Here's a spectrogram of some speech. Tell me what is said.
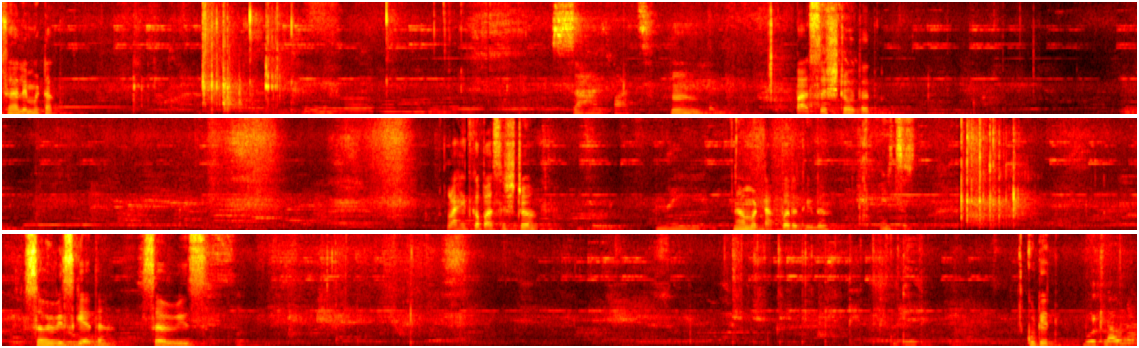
झाले मग टाक. सहा पाच. पासष्ट होतात. आहेत का पासष्ट? हां मग टाक परत एकदा. सव्वीस घे आता. सव्वीस. कुठे? बोट लाव ना.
